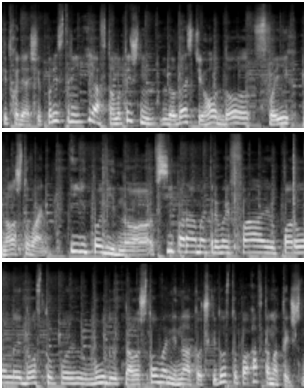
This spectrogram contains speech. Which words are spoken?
підходящий пристрій і автоматично додасть його до своїх налаштувань. І відповідно всі параметри Wi-Fi, пароли, доступу будуть налаштовані на точки доступу автоматично.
